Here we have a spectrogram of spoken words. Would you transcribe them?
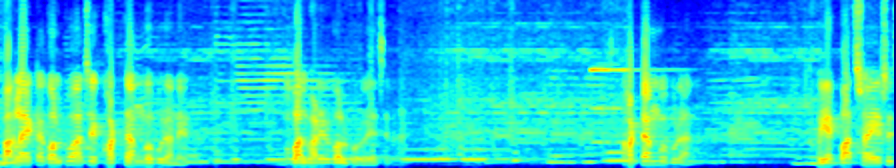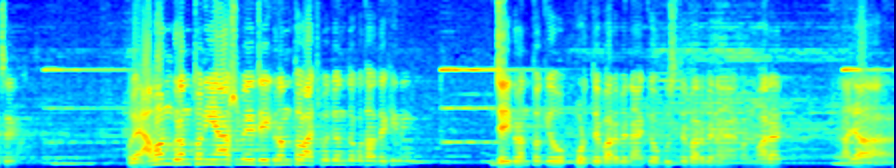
বাংলায় একটা গল্প আছে খট্টাঙ্গ পুরাণের। গোপাল ভাঁড়ের গল্প রয়েছে না? খট্টাঙ্গ পুরাণ। ওই এক বাদশাহ এসেছে। বলে, এমন গ্রন্থ নিয়ে আসবে, যেই গ্রন্থ আজ পর্যন্ত কোথাও দেখিনি। যেই গ্রন্থ কেউ পড়তে পারবে না, কেউ বুঝতে পারবে না এখন মহারাজ। রাজা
